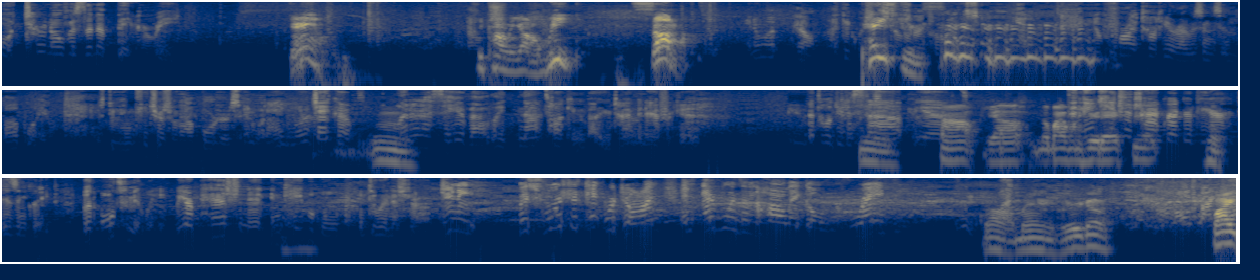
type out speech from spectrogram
More turnovers than a bakery. Damn. She calling y'all weak. Soft. You know what? No, I think Pastries. you know, before I taught here, I was in Zimbabwe. I was doing Teachers Without Borders, and what I learned, Jacob, Mm. what did I say about like not talking about your time in Africa? I told you to Yeah. stop. Yeah. Stop. Y'all. Nobody The want to hear that shit. track record here isn't great, but ultimately we are passionate and capable of doing this job. Ginny, Miss Schwartz just kicked Rajon, and everyone's in the hallway going crazy. Oh man, here we go. Fight,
